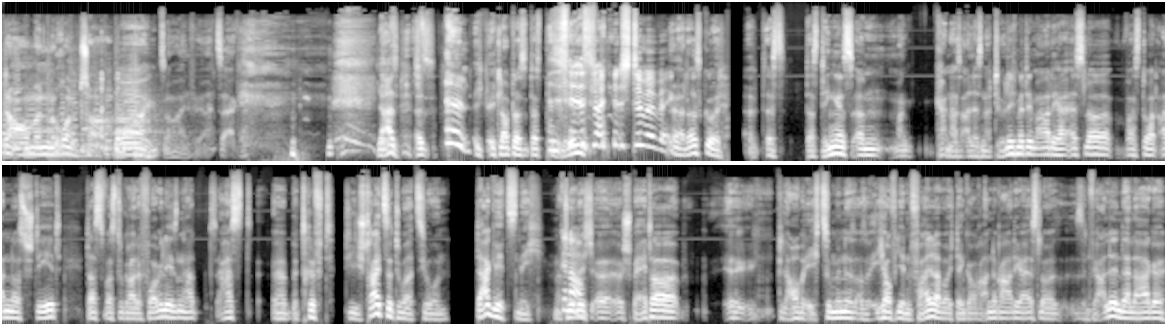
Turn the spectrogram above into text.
Daumen runter. So, jetzt noch ein für, zack. ja, es, es, ich, ich glaube, das, das Problem... ist meine Stimme weg. Ja, das ist gut. Das, das Ding ist, ähm, man kann das alles natürlich mit dem ADHSler, was dort anders steht. Das, was du gerade vorgelesen hat, hast, äh, betrifft die Streitsituation. Da geht's nicht. Genau. Natürlich äh, später äh, glaube ich zumindest, also ich auf jeden Fall, aber ich denke auch andere ADHSler sind wir alle in der Lage,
